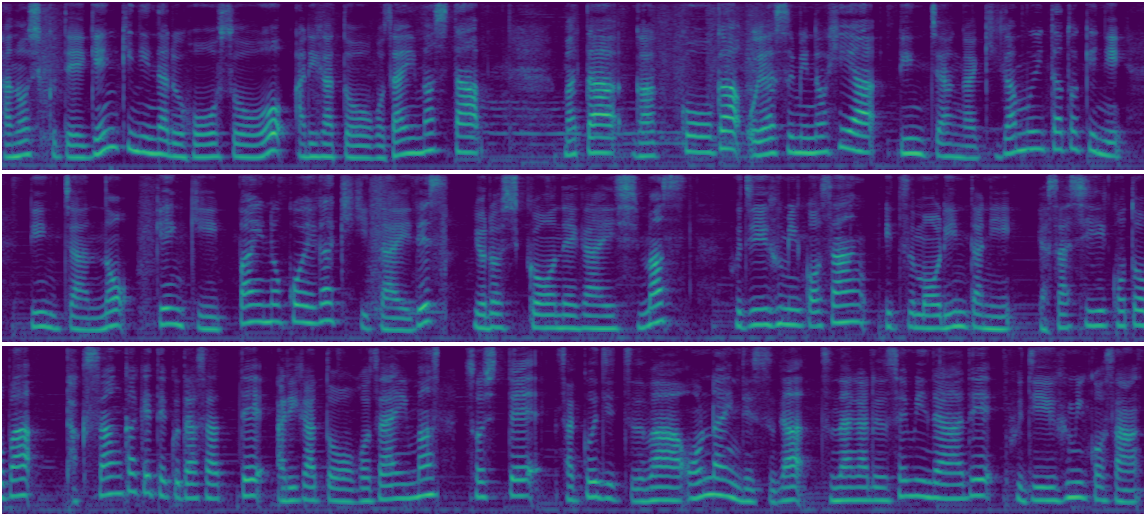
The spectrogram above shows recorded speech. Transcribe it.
楽しくて元気になる放送をありがとうございました。また学校がお休みの日やりんちゃんが気が向いた時にりんちゃんの元気いっぱいの声が聞きたいです。よろしくお願いします。藤井文子さんいつもりんたに優しい言葉たくさんかけてくださってありがとうございます。そして昨日はオンラインですがつながるセミナーで藤井文子さん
